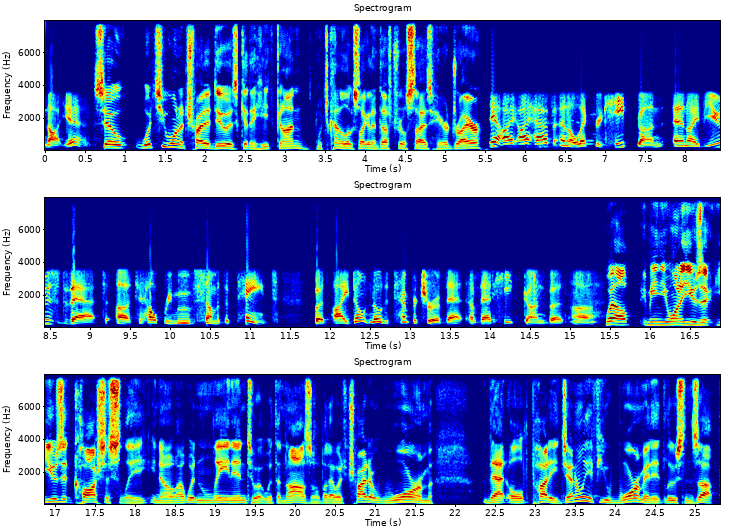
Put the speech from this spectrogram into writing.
Not yet. So, what you want to try to do is get a heat gun, which kind of looks like an industrial sized hair dryer. Yeah, I, I have an electric heat gun, and I've used that uh, to help remove some of the paint. But I don't know the temperature of that of that heat gun. But uh, Well, I mean, you want to use it use it cautiously. You know, I wouldn't lean into it with the nozzle, but I would try to warm that old putty. Generally, if you warm it, it loosens up.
